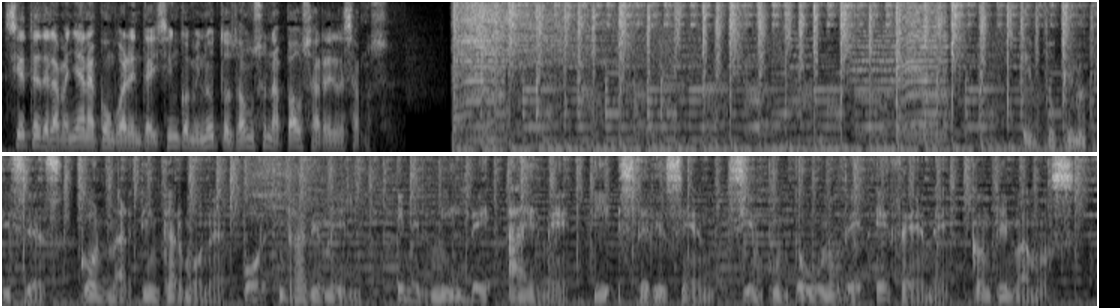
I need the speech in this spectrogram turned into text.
Siete de la mañana con 45 minutos. Vamos a una pausa, regresamos. Enfoque Noticias con Martín Carmona por Radio 1000 en el 1000 de AM y Stereo 100 100.1 de FM. Continuamos.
